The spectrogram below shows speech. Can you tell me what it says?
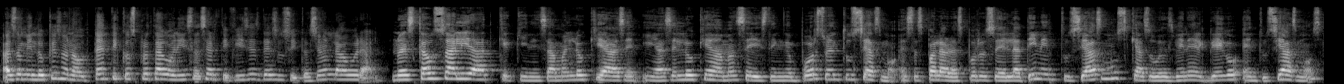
asumiendo que son auténticos protagonistas y artífices de su situación laboral. No es causalidad que quienes aman lo que hacen y hacen lo que aman se distinguen por su entusiasmo. Estas palabras proceden del latín entusiasmus, que a su vez viene del griego entusiasmos,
